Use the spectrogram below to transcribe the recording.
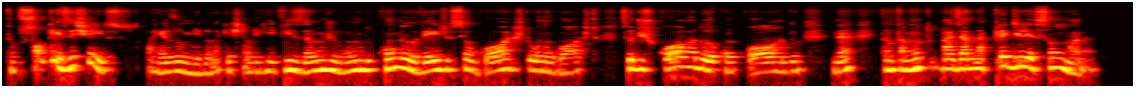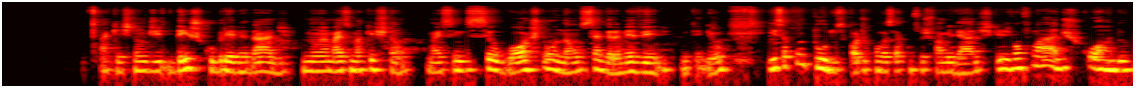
Então, só o que existe é isso. Está resumido na questão de revisão de mundo, como eu vejo, se eu gosto ou não gosto, se eu discordo ou concordo, né? Então, está muito baseado na predileção humana a questão de descobrir a verdade não é mais uma questão, mas sim de se eu gosto ou não se a grama é verde, entendeu? Isso é com tudo. Você pode conversar com seus familiares que eles vão falar, ah, discordo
